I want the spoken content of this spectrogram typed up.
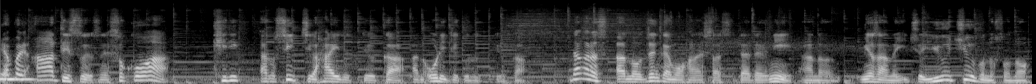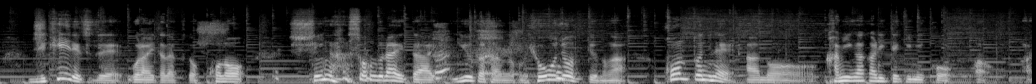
やっぱりアーティストですね、そこは切り、あの、スイッチが入るっていうか、あの、降りてくるっていうか、だから、あの、前回もお話しさせていただいたように、あの、皆さん、あの、一応 YouTube のその、時系列でご覧いただくと、この、シンガーソングライター、優香さんのこの表情っていうのが、本当にね、あの、神がかり的にこう、あ、あ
